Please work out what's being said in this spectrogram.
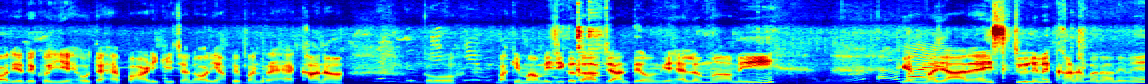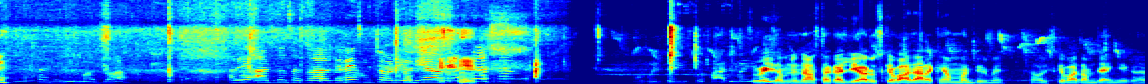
और ये देखो ये होता है पहाड़ी किचन और यहाँ पे बन रहा है खाना। तो बाकी मामी जी को तो आप जानते होंगे। हेलो मामी। क्या मज़ा आ रहा है इस चूल्हे में खाना बनाने में? अरे आजकल ससुराल में ना इसलिए चौड़ी हो रही है। तो वही हमने नाश्ता कर लिया और उसके बाद आ रखे हम मंदिर में और इसके बाद हम जाएँगे घर।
